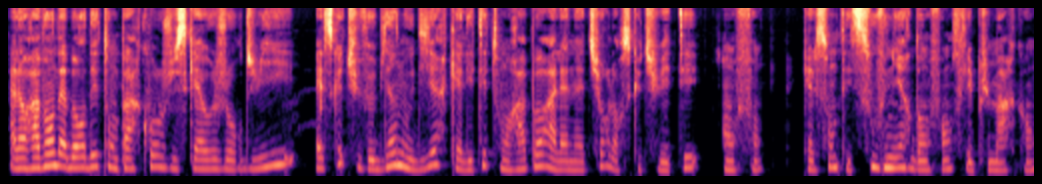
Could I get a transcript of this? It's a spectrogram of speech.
Alors avant d'aborder ton parcours jusqu'à aujourd'hui, est-ce que tu veux bien nous dire quel était ton rapport à la nature lorsque tu étais enfant? Quels sont tes souvenirs d'enfance les plus marquants?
